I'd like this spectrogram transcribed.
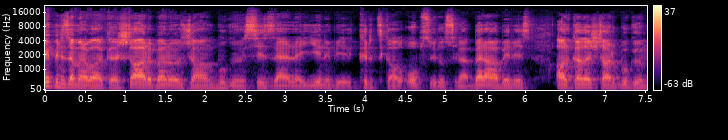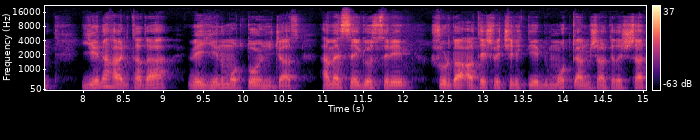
Hepinize merhaba arkadaşlar ben Özcan. Bugün sizlerle yeni bir Critical Ops videosuyla beraberiz. Arkadaşlar bugün yeni haritada ve yeni modda oynayacağız. Hemen size göstereyim. Şurada ateş ve çelik diye bir mod gelmiş arkadaşlar.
